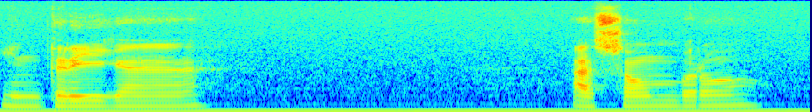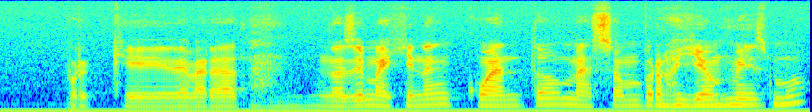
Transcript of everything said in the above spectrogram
intriga, asombro, porque de verdad no se imaginan cuánto me asombro yo mismo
